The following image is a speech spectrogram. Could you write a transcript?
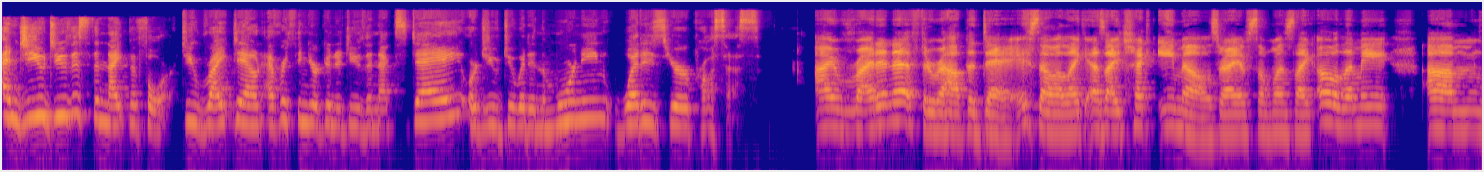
and do you do this the night before do you write down everything you're going to do the next day or do you do it in the morning what is your process I write in it throughout the day. So like as I check emails, right? If someone's like, "Oh, let me um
